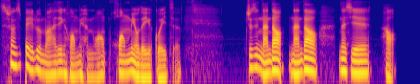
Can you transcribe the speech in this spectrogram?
算是悖论吗？还是一个荒谬很荒荒谬的一个规则？就是难道难道那些好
